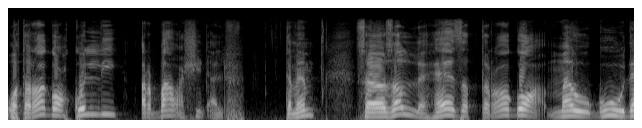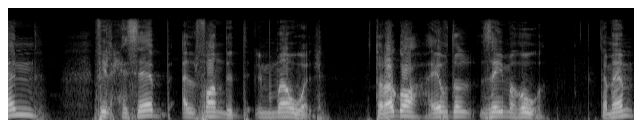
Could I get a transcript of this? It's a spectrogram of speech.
وتراجع كلي 24000 تمام؟ سيظل هذا التراجع موجودا في الحساب الفاندد الممول. التراجع هيفضل زي ما هو. تمام؟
